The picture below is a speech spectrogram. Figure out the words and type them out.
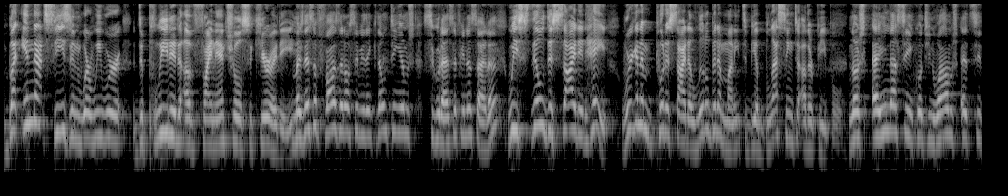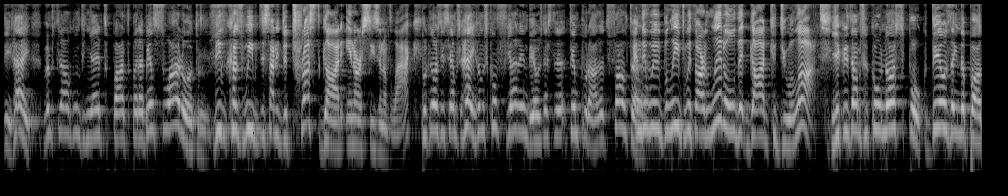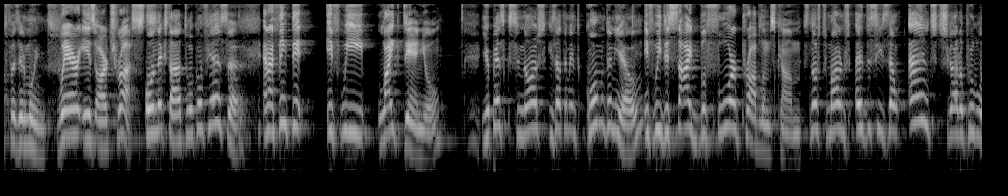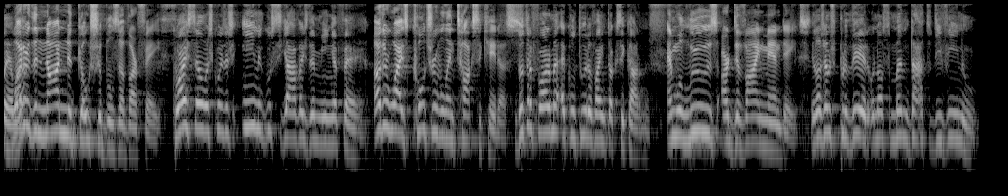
But in that season where we were depleted of financial security, Mas nessa fase da nossa vida em que não tínhamos segurança financeira, we still decided, hey, we're going to put aside a little bit of money to be a blessing to other people. nós ainda assim continuámos a decidir, hey, vamos tirar algum dinheiro de parte para abençoar outros. Because we decided to trust God in our season of lack. Porque nós dissemos, hey, vamos confiar em Deus nesta temporada de falta. And then we believed with our little that God could do a lot. E acreditámos que com o nosso pouco, Deus ainda pode fazer muito. Where is our trust? Onde é está a tua confiança? And I think that if we, like Daniel, E eu penso que se nós, exatamente como Daniel, if we decide before problems come, se nós tomarmos a decisão antes de chegar ao problema, what are the non negotiables of our faith? quais são as coisas inegociáveis da minha fé? Otherwise, culture will intoxicate us De outra forma, a cultura vai intoxicar-nos. and we'll lose our divine mandate. E nós vamos perder o nosso mandato divino.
